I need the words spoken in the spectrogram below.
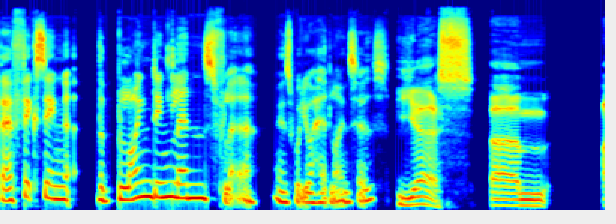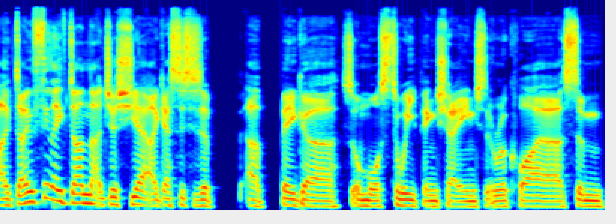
they're fixing the blinding lens flare, is what your headline says. Yes. Um, I don't think they've done that just yet. I guess this is a a bigger, sort of more sweeping change that require some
